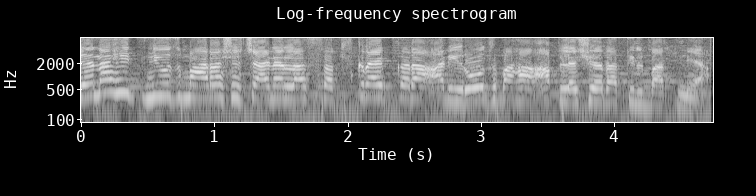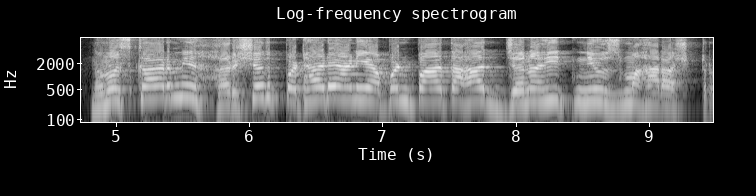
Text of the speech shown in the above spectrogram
जनहित न्यूज महाराष्ट्र चॅनलला सबस्क्राईब करा आणि रोज पहा आपल्या शहरातील बातम्या. नमस्कार मी हर्षद पठाडे आणि आपण पाहत आहात जनहित न्यूज महाराष्ट्र.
